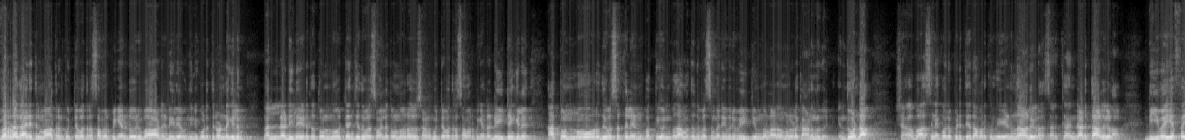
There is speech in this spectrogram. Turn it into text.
ഇവരുടെ കാര്യത്തിൽ മാത്രം കുറ്റപത്രം സമർപ്പിക്കാനായിട്ട് ഒരുപാട് ഡിലേ വന്നു. ഇനി കൊടുത്തിട്ടുണ്ടെങ്കിലും നല്ല ഡിലേ എടുത്ത് തൊണ്ണൂറ്റഞ്ച് ദിവസം അല്ല തൊണ്ണൂറ് ദിവസമാണ് കുറ്റപത്രം സമർപ്പിക്കേണ്ട ഡേറ്റ് എങ്കിൽ ആ തൊണ്ണൂറ് ദിവസത്തിൽ എൺപത്തി ഒൻപതാമത്തെ ദിവസം വരെ ഇവർ വെയിറ്റ് ചെയ്യും എന്നുള്ളതാണ് നമ്മളിവിടെ കാണുന്നത്. എന്തുകൊണ്ടാ? ഷഹബാസിനെ കൊലപ്പെടുത്തിയത് അവർക്ക് വേണ്ടുന്ന ആളുകളാണ് സർക്കാരിന്റെ അടുത്ത ആളുകളാണ് ഡിവൈഎഫ്ഐ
